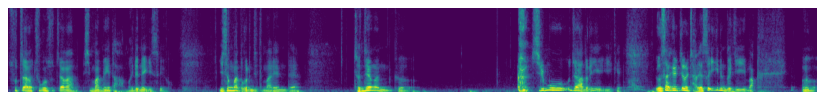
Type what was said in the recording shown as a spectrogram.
숫자가 죽은 숫자가 10만 명이다. 뭐 이런 얘기 있어요. 이승만도 그런 짓을 많이 했는데 전쟁은 그 실무자들이 이렇게 의사결정을 잘해서 이기는 거지. 막, 어,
